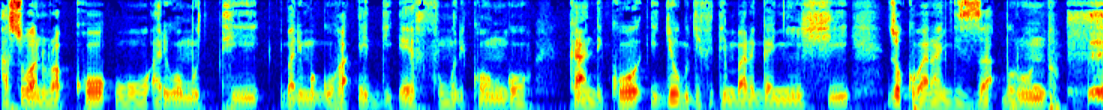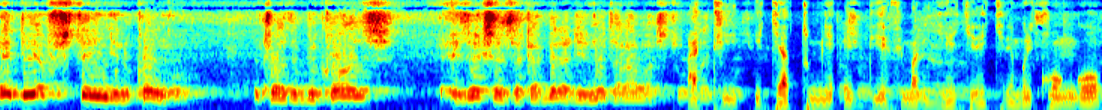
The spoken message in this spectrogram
asobanura ko uwo ari wo muti barimo guha adf muri congo kandi ko igihugu gifite imbaraga nyinshi zo kubarangiza burundu. ADF staying in Congo, it was because ati icyatumye adf imara igihe kirekire muri congo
